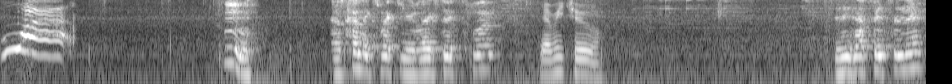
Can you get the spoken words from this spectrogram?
What? Hmm. I was kind of expecting your legs to explode. Yeah, me too. You think that fits in there?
